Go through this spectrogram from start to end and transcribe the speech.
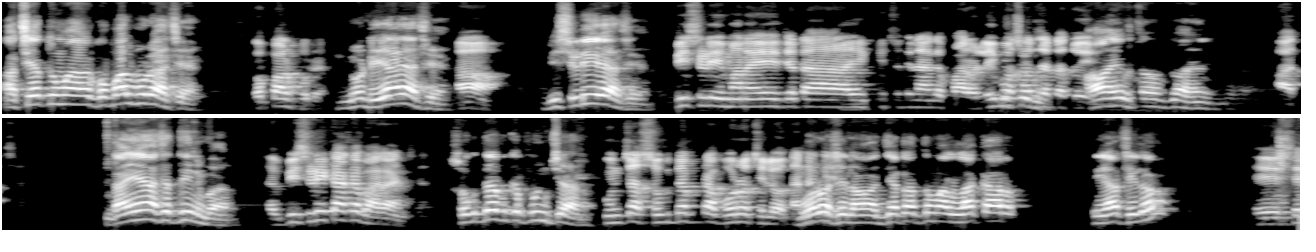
আছে তোমার গোপালপুরে আছে। গোপালপুরে? নডিয়ায় আছে। হ্যাঁ। বিসড়ি আছে। বিসড়ি মানে এই যেটা এই কিছুদিন আগে পার হলো এই বছর যেটা জয়ী। হ্যাঁ এই আচ্ছা। গাঁয়ে আছে তিনবার। বিসড়ি কাকে ভাগাইছে? সুখদেবকে পুঞ্চার। পুঞ্চা সুখদেবটা বড় ছিল বড় ছিল হ্যাঁ, যেটা তোমার লাকার ইয়া ছিল। সে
